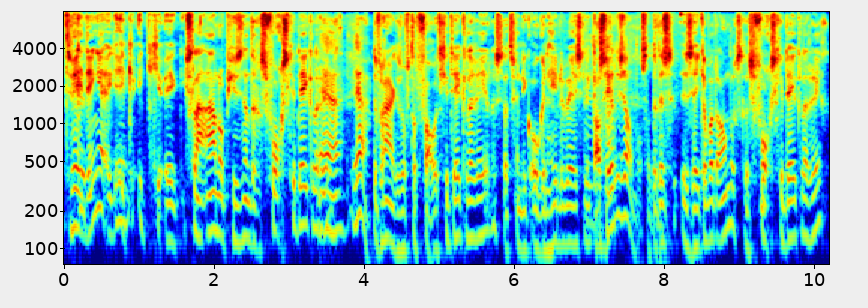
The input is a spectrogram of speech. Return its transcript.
twee dingen. Ik, ik, ik, ik, sla aan op je zin, er is fors gedeclareerd. Ja, ja. De vraag is of er fout gedeclareerd is. Dat vind ik ook een hele wezenlijke Dat is heel iets anders. Dat is zeker wat anders. Er is fors gedeclareerd.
